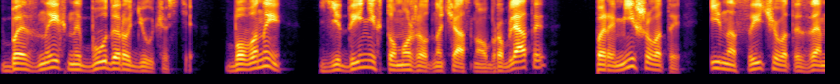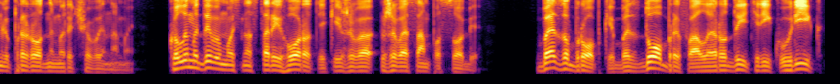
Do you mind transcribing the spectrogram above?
Без них не буде родючості, бо вони єдині, хто може одночасно обробляти, перемішувати і насичувати землю природними речовинами. Коли ми дивимося на старий город, який живе, живе сам по собі, без обробки, без добрив, але родить рік у рік,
